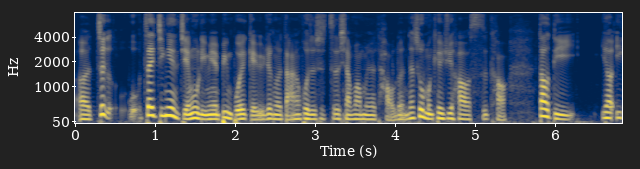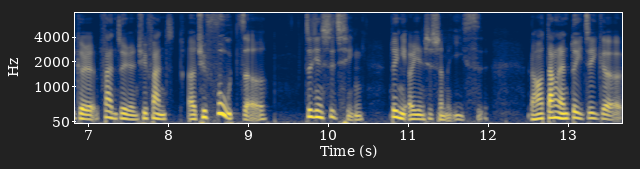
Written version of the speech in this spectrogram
呃，这个我在今天的节目里面并不会给予任何答案，或者是这相方面的讨论，但是我们可以去好好思考，到底。要一个犯罪人去犯呃去负责这件事情，对你而言是什么意思？然后当然对这个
